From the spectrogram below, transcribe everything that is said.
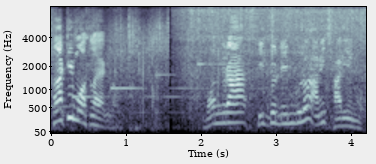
খাঁটি মশলা একদম। বন্ধুরা সিদ্ধ ডিমগুলো আমি ছাড়িয়ে নেব।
